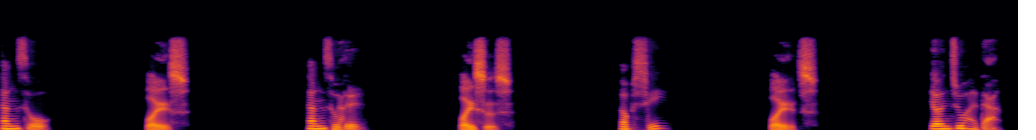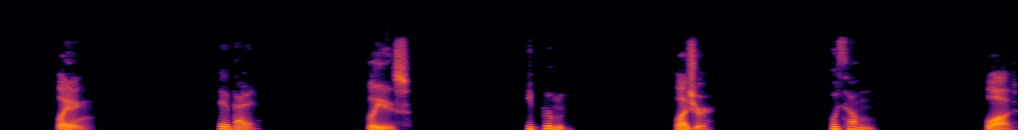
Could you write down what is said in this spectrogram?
장소, place, 장소들, places, 접시, plates, 연주하다, playing, 제발, please, 기쁨, pleasure, 구성, plot,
